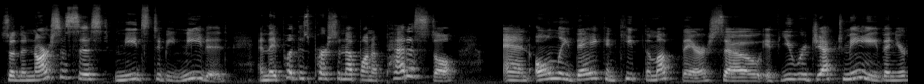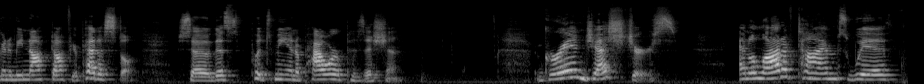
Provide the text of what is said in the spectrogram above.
So the narcissist needs to be needed, and they put this person up on a pedestal, and only they can keep them up there. So if you reject me, then you're going to be knocked off your pedestal. So this puts me in a power position. Grand gestures. And a lot of times with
